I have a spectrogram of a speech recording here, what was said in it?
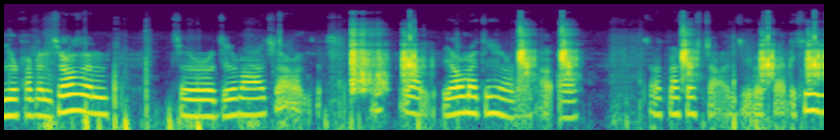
You have been chosen to do my challenges. Right, you're to hear them. Uh-oh. So it's my first challenge. You must find the key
